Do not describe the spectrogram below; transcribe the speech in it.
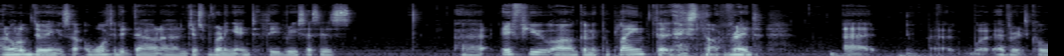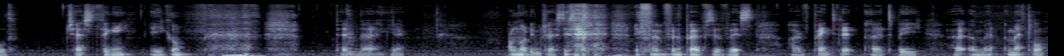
And all I'm doing is I watered it down and just running it into the recesses. Uh, if you are going to complain that it's not red, uh, uh, whatever it's called, chest thingy, eagle, then uh, you know I'm not interested. if for the purpose of this, I've painted it uh, to be a, me- a metal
